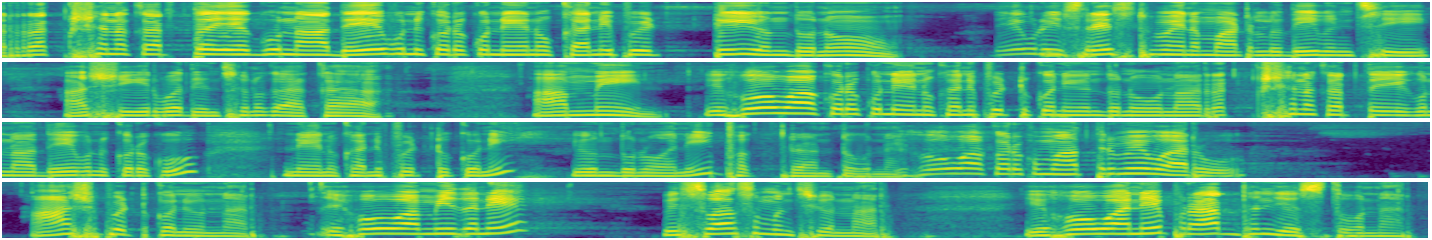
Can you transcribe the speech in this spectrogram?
రక్షణకర్తయగు నా దేవుని కొరకు నేను కనిపెట్టి ఉందును. దేవుడి శ్రేష్టమైన మాటలు దీవించి ఆశీర్వదించునుగాక. ఆమెన్. యహోవా కొరకు నేను కనిపెట్టుకొని ఉందును. నా రక్షణకర్తయగు నా దేవుని కొరకు నేను కనిపెట్టుకొని ఉందును అని భక్తులు అంటూ ఉన్నారు. యహోవా కొరకు మాత్రమే వారు ఆశ పెట్టుకొని ఉన్నారు. యహోవా మీదనే విశ్వాసం ఉంచి ఉన్నారు. యహోవానే ప్రార్థన చేస్తూ ఉన్నారు.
